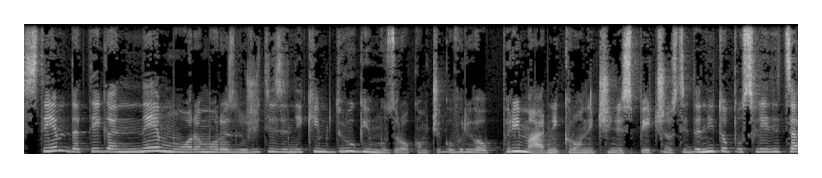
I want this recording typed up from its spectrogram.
S tem, da tega ne moremo razložiti z nekim drugim vzrokom, če govorimo o primarni kronični nespečnosti, da ni to posledica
